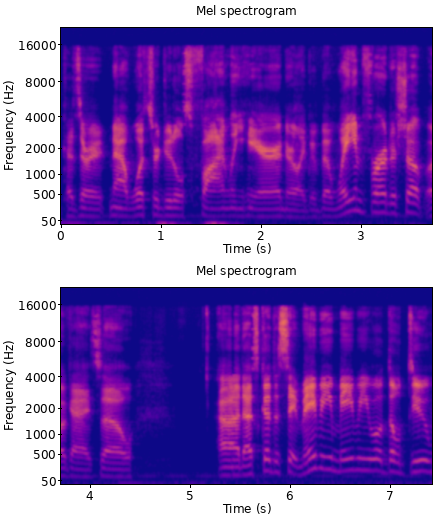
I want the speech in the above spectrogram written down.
because they're now Witcher Doodle's finally here, and they're like we've been waiting for her to show up. Okay, so uh, that's good to see. Maybe maybe we'll, they'll do.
